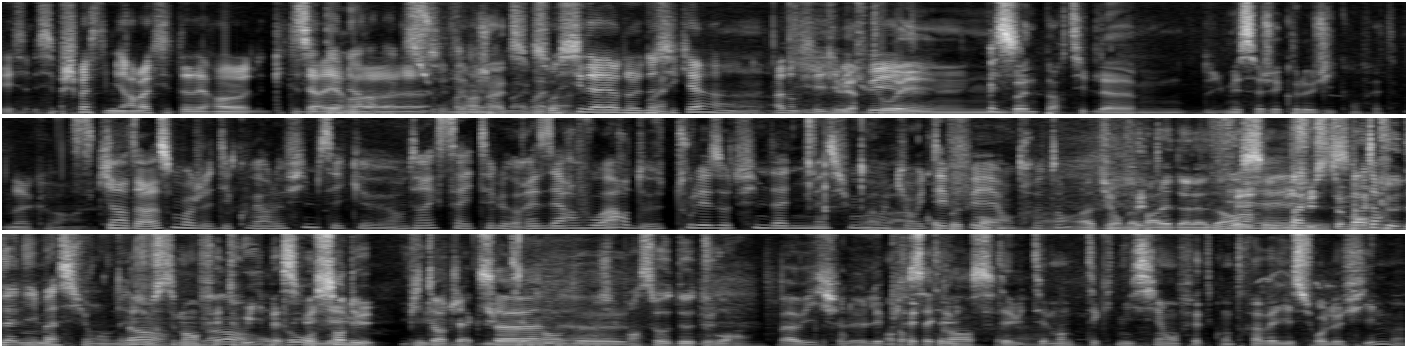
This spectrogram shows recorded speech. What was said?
et je sais pas si c'était Miramax qui était derrière. euh, qui était derrière Miramax, euh, Miramax, ouais. aussi derrière Ouais. Nausicaa. Ah, donc c'est qui tué. euh, une Mais bonne partie de la, du message écologique en fait. D'accord. Ce qui est intéressant, moi j'ai découvert le film, c'est qu'on dirait que ça a été le réservoir de tous les autres films d'animation Ah bah, qui ont été faits entre temps. Là, tu en as parlé d'Aladin, Ouais, c'est Pas, justement- que d'animation. Non, justement, en fait, non, oui, on parce peut- qu'il on y a sent du il y a eu- Peter il y a eu Jackson, tellement de- J'ai pensé aux deux tours. hein. Bah oui, le- les plans séquences. T'as eu tellement de techniciens en fait qui ont travaillé sur le film,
